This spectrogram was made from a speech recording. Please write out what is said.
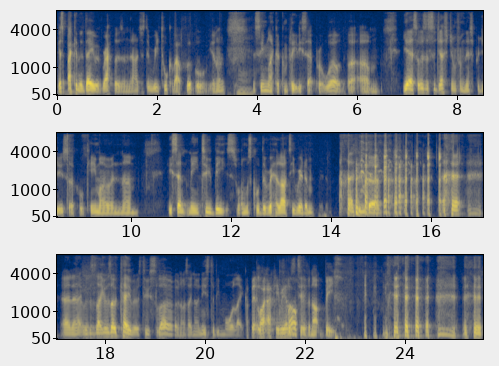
guess back in the day with rappers, and I just didn't really talk about football. You know, mm. it seemed like a completely separate world. But um, yeah, so it was a suggestion from this producer called Chemo, and um, he sent me two beats. One was called the Rihalati Rhythm and uh, and uh, it was like it was okay, but it was too slow. And I was like, no, it needs to be more like a bit like Aki Real positive and upbeat. it,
